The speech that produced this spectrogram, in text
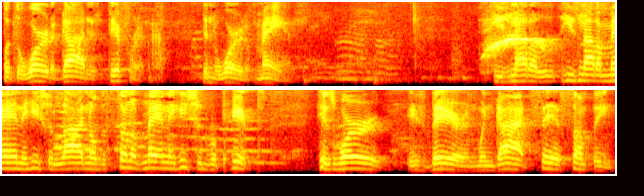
But the word of God is different than the word of man. He's not a he's not a man that he should lie, nor the son of man that he should repent. His word is there, and when God says something,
